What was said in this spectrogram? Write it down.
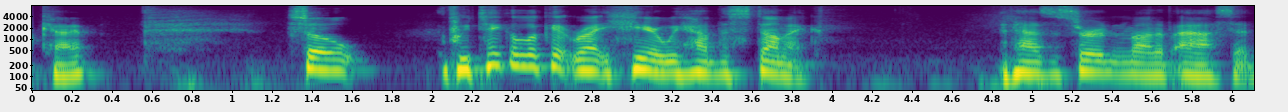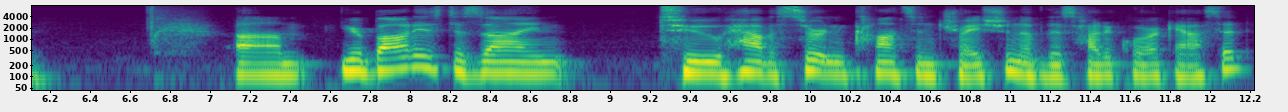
Okay? So if we take a look at right here, we have the stomach. It has a certain amount of acid. Um, your body is designed to have a certain concentration of this hydrochloric acid.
